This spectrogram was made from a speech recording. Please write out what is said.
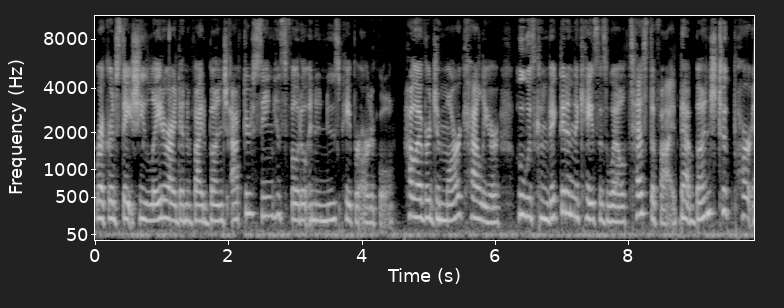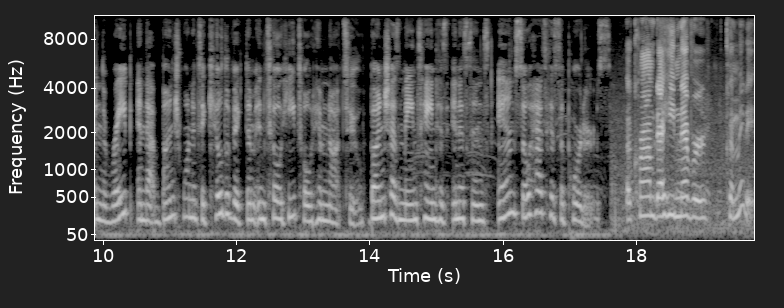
Records state she later identified Bunch after seeing his photo in a newspaper article. However, Jamar Callier, who was convicted in the case as well, testified that Bunch took part in the rape and that Bunch wanted to kill the victim until he told him not to. Bunch has maintained his innocence and so has his supporters. A crime that he never committed.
